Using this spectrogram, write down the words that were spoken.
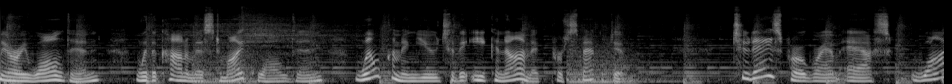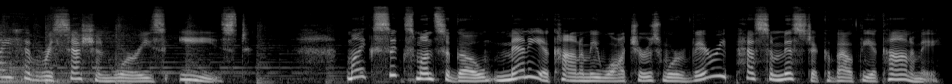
Mary Walden with economist Mike Walden, welcoming you to the economic perspective. Today's program asks Why have recession worries eased? Mike, six months ago, many economy watchers were very pessimistic about the economy.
